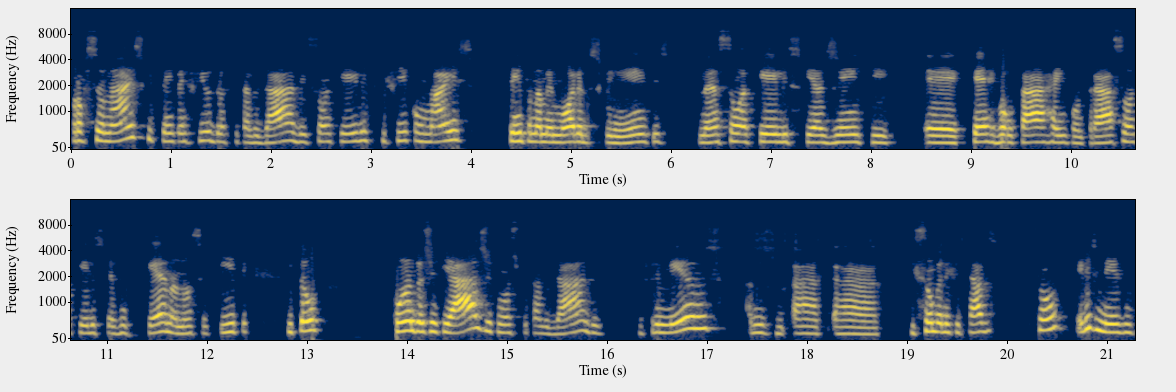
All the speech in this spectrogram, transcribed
profissionais que têm perfil de hospitalidade são aqueles que ficam mais tempo na memória dos clientes, né? São aqueles que a gente é, quer voltar a reencontrar, são aqueles que a gente quer na nossa equipe. Então, quando a gente age com hospitalidade, os primeiros a, a, que são beneficiados são eles mesmos.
